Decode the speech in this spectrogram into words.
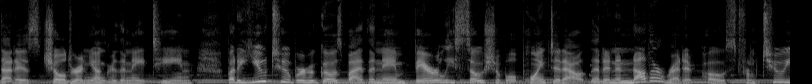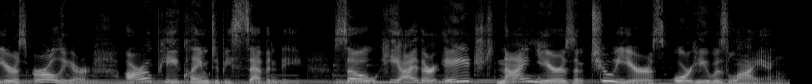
That is, children younger than 18. But a YouTuber who goes by the name Barely Sociable pointed out that in another Reddit post from two years earlier, ROP claimed to be 70. So he either aged nine years and two years or he was lying.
